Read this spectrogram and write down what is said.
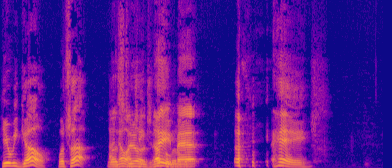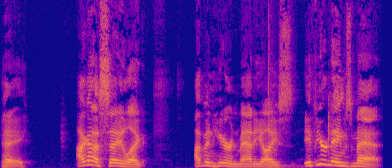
here we go. What's up? Let's I know I changed it. it up a little Matt. hey, bit. Hey, hey, I gotta say, like, I've been hearing Matty Ice. If your name's Matt,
